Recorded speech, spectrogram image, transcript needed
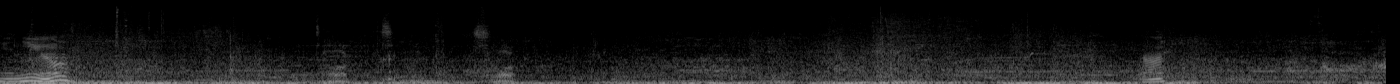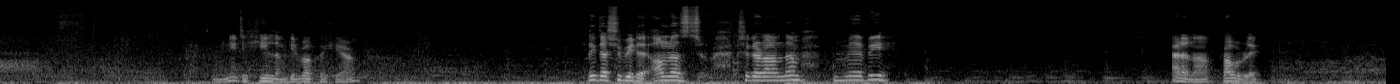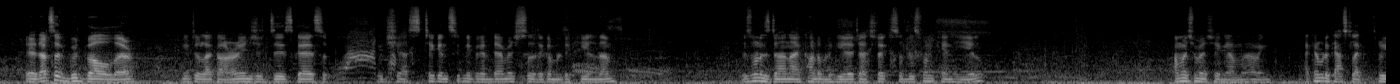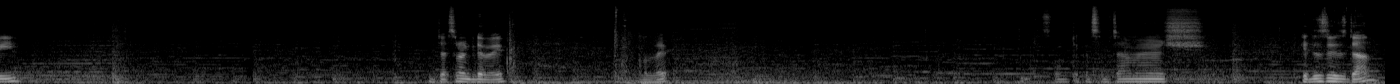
And you... So we need to heal them. Get back here. I think that should be the almost trigger on them, maybe. I don't know, probably. Yeah, that's a good battle there. Need to like arrange these guys which has taken significant damage so they can be able to heal them. This one is done, I can't able to heal it actually, so this one can heal. How much matching am I having? I can able to cast like three. Jetson get away. Out of the way. This one taking some damage. Okay, this dude is done.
